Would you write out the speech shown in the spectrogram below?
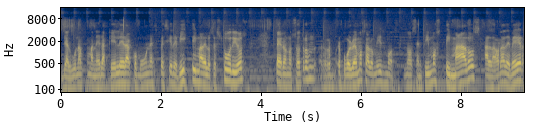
de alguna manera, que él era como una especie de víctima de los estudios pero nosotros volvemos a lo mismo, nos sentimos timados a la hora de ver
